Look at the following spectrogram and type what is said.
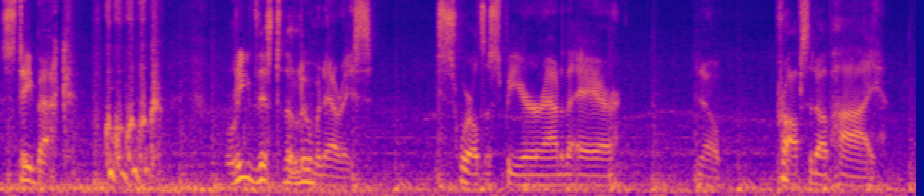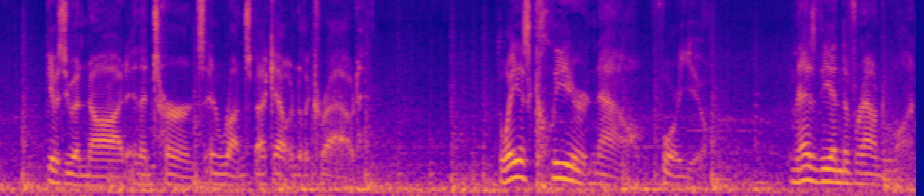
Stay back. Leave this to the luminaries. He swirls a spear out of the air, you know, props it up high, gives you a nod, and then turns and runs back out into the crowd. The way is clear now for you. And that is the end of round one.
